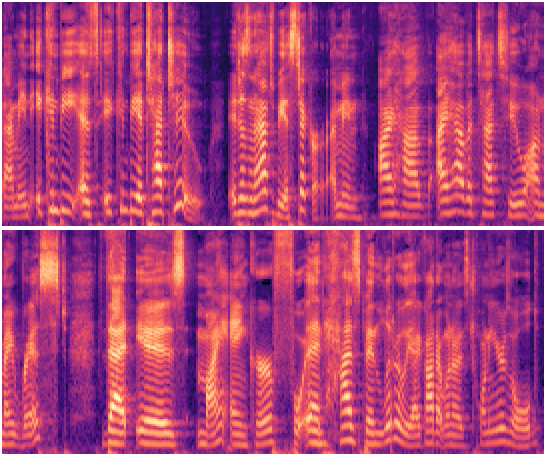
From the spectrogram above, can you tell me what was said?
I mean, it can be as it can be a tattoo. It doesn't have to be a sticker. I mean, I have I have a tattoo on my wrist that is my anchor for and has been literally. I got it when I was 20 years old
